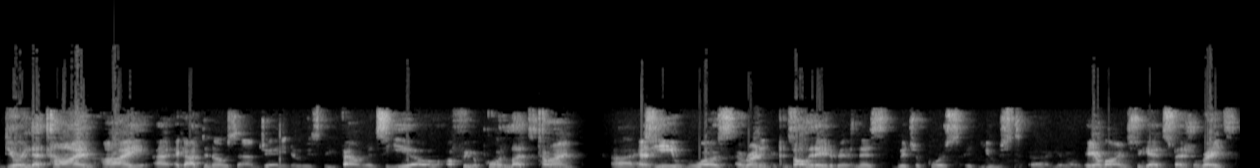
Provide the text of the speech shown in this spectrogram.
during that time, I, I got to know Sam Jain, who is the founder and CEO of Fareportal at the time, uh, as he was uh, running a consolidated business, which of course used uh, you know airlines to get special rates,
